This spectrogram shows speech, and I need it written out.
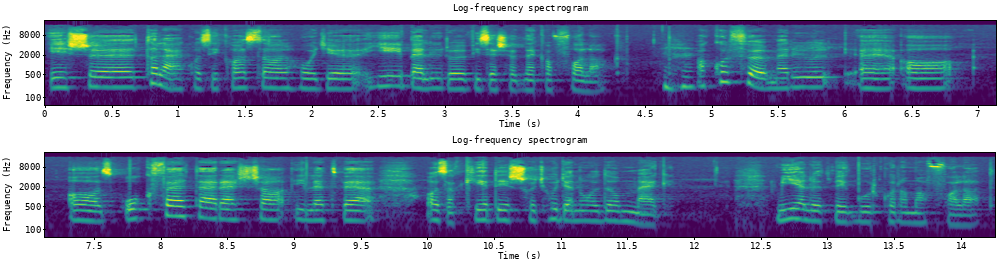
és találkozik azzal, hogy jé, belülről vizesednek a falak. Uh-huh. Akkor fölmerül a, az ok feltárása, illetve az a kérdés, hogy hogyan oldom meg, mielőtt még burkolom a falat.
